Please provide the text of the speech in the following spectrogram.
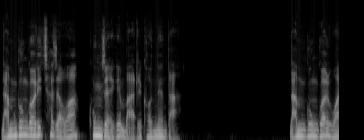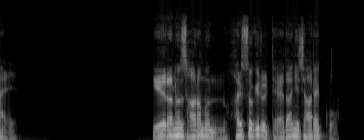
남궁궐이 찾아와 공자에게 말을 건넨다. 남궁궐 왈 예라는 사람은 활쏘기를 대단히 잘했고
